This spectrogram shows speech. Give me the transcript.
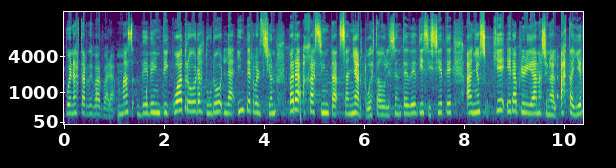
Buenas tardes, Bárbara. Más de 24 horas duró la intervención para Jacinta Sañartu, esta adolescente de 17 años que era prioridad nacional hasta ayer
